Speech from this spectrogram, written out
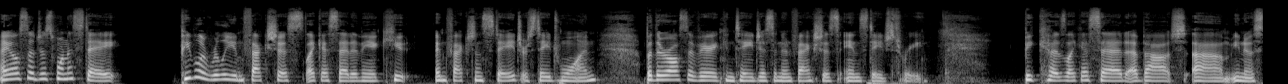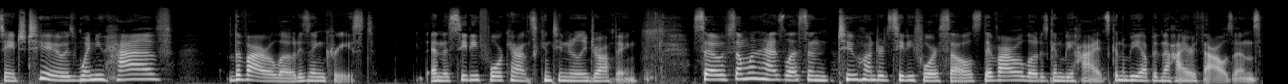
I also just want to state people are really infectious, like I said, in the acute infection stage or stage one, but they're also very contagious and infectious in stage three. Because, like I said about um, you know stage two is when you have the viral load is increased and the CD4 count's continually dropping. So if someone has less than 200 CD4 cells, their viral load is going to be high. It's going to be up in the higher thousands.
